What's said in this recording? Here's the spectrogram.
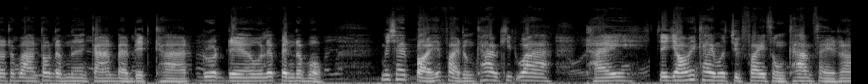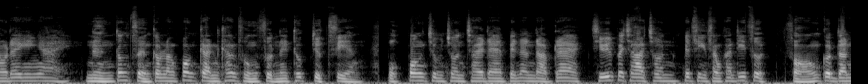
รัฐบาลต้องดำเนินการแบบเด็ดขาด รวดเร็วและเป็นระบบ ไม่ใช่ปล่อยให้ฝ่ายตรงข้ามคิดว่า ไทยจะยอมให้ใครมาจุดไฟสงครามใส่เราได้ง่ายๆหนึ่งต้องเสริมกำลังป้องกันขั้นสูงสุดในทุกจุดเสี่ยง ปกป้องชุมชนชายแดนเป็นอันดับแรก ชีวิตประชาชนเป็นสิ่งสำคัญที่สุด 2. กดดัน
